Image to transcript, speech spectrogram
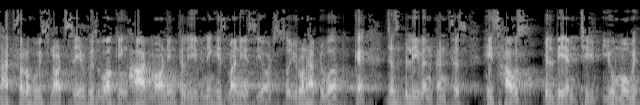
that fellow who is not saved, who is working hard morning till evening, his money is yours. So you don't have to work. Okay. Just believe and confess. His house will be emptied. You move it.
